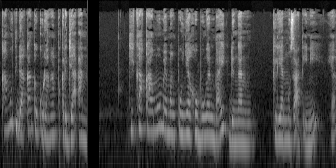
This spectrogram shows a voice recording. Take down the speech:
kamu tidak akan kekurangan pekerjaan. Jika kamu memang punya hubungan baik dengan klienmu saat ini, ya,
